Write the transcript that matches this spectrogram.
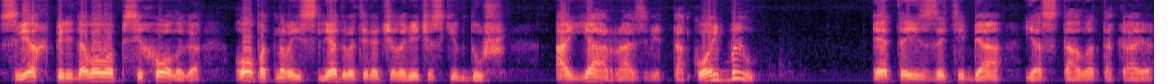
сверхпередового психолога, опытного исследователя человеческих душ. А я разве такой был? Это из-за тебя я стала такая.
